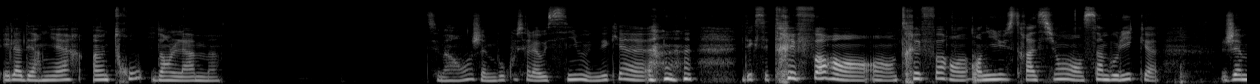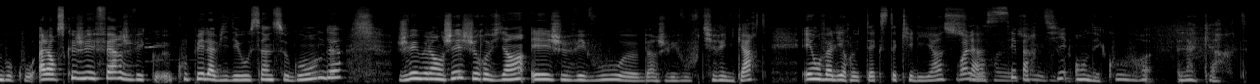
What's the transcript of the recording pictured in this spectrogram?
Et la dernière, un trou dans l'âme. C'est marrant, j'aime beaucoup celle-là aussi. Dès, que c'est très fort en, illustration, en symbolique, j'aime beaucoup. Alors, ce que je vais faire, je vais couper la vidéo 5 secondes. Je vais mélanger, je reviens et je vais vous, euh, ben, je vais vous tirer une carte et on va lire le texte qu'il y a. voilà, euh, c'est parti, on découvre la carte.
